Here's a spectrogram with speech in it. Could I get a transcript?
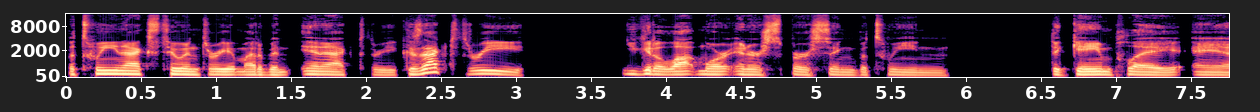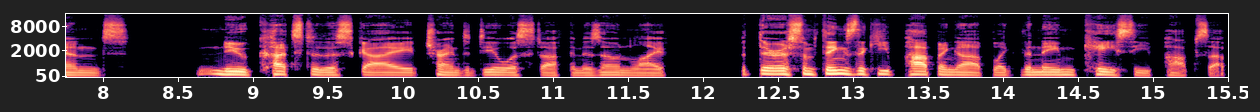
between acts 2 and 3 it might have been in act 3 cuz act 3 you get a lot more interspersing between the gameplay and new cuts to this guy trying to deal with stuff in his own life but there are some things that keep popping up like the name Casey pops up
